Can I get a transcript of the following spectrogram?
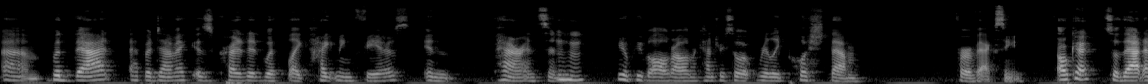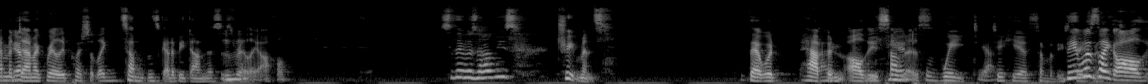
Um, but that epidemic is credited with like heightening fears in parents and Mhm. you know people all around the country. So it really pushed them for a vaccine. Okay. So that epidemic really pushed it. Like something's got to be done. This is Mhm. really awful. So there was all these treatments that would happen all these summers. Wait Yeah. to hear some of these. It was like all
